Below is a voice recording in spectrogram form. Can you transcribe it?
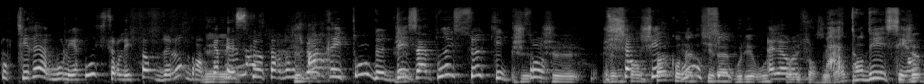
pour tirer à boulet rouge sur les forces de l'ordre en Mais- permanence. Que, pardon, je vais- Arrêtons de désavouer ceux qui Je, sont je- je ne pense pas qu'on a tiré si. à boulet rouge Alors, sur les forces de l'ordre. Attendez, c'est Je en pense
